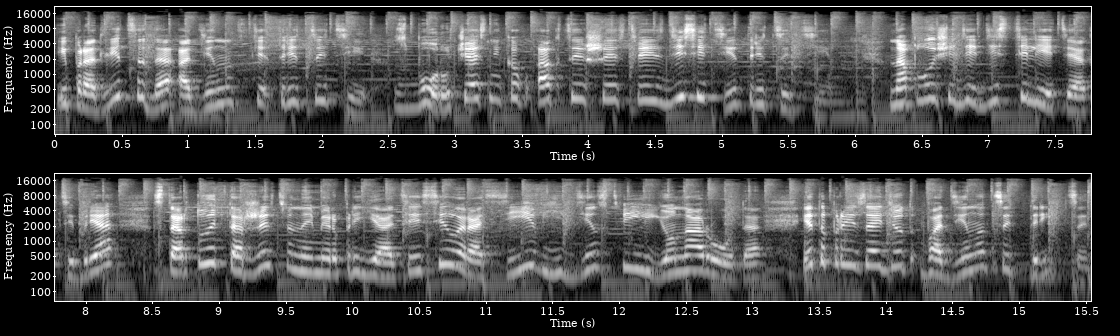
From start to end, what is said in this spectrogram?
и продлится до 11.30. Сбор участников акции шествия с 10.30. На площади Десятилетия Октября стартует торжественное мероприятие «Сила России в единстве ее народа». Это произойдет в 11.30.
